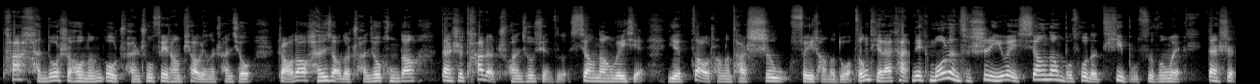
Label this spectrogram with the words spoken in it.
他很多时候能够传出非常漂亮的传球，找到很小的传。传球空当，但是他的传球选择相当危险，也造成了他失误非常的多。总体来看，Nick Mullins 是一位相当不错的替补四分卫，但是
